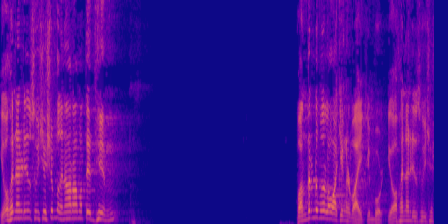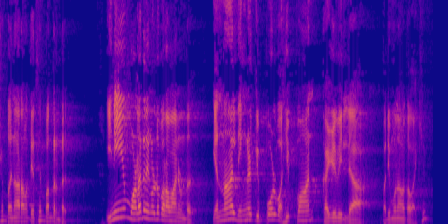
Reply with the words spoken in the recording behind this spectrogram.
യോഹനാരുടെ സുവിശേഷം പതിനാറാമത്തെ അധ്യയം പന്ത്രണ്ട് മുതലുള്ള വാക്യങ്ങൾ വായിക്കുമ്പോൾ യോഹനാരുടെ സുവിശേഷം പതിനാറാമത്തെ അധ്യയം പന്ത്രണ്ട്. ഇനിയും വളരെ നിങ്ങളോട് പറവാനുണ്ട് എന്നാൽ നിങ്ങൾക്കിപ്പോൾ വഹിപ്പാൻ കഴിവില്ല. പതിമൂന്നാമത്തെ വാക്യം.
